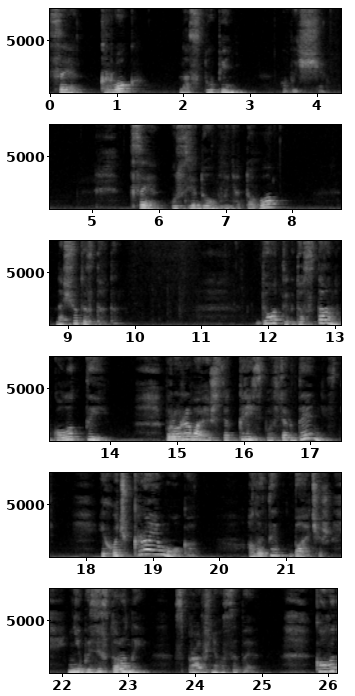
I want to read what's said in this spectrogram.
це крок на ступінь вище. Це усвідомлення того, на що ти здатен. дотик до стану, коли ти прориваєшся крізь повсякденність, і хоч краєм ока, але ти бачиш, ніби зі сторони справжнього себе. Коли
